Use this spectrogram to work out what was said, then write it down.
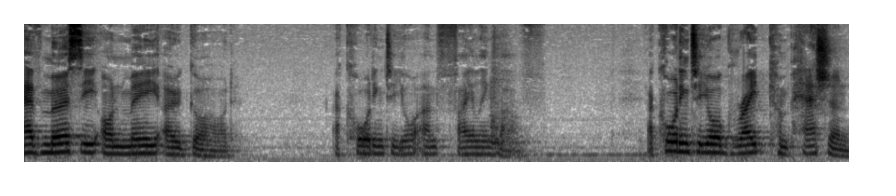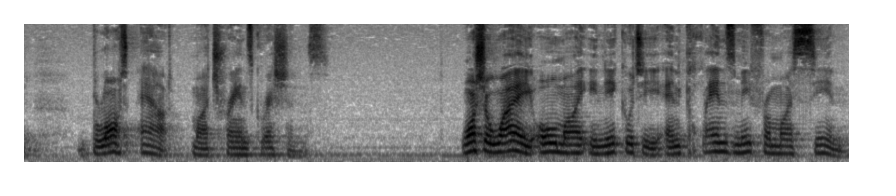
Have mercy on me, O God, according to your unfailing love. According to your great compassion, blot out my transgressions. Wash away all my iniquity and cleanse me from my sin.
